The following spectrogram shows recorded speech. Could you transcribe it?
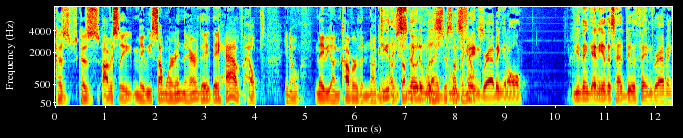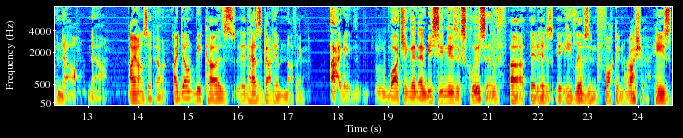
because obviously, maybe somewhere in there, they they have helped, you know, maybe uncover the nugget Do you think something Snowden was to was something fame else. grabbing at all? Do you think any of this had to do with fame grabbing? no, no, I honestly don't. I don't because it has got him nothing. I mean, watching an NBC News exclusive. Uh, it is. It, he lives in fucking Russia. He's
